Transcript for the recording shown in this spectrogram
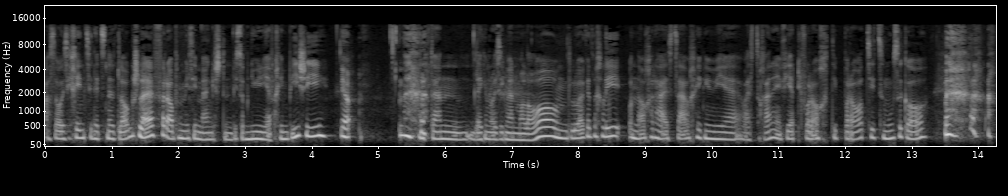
also unsere Kinder sind jetzt nicht Langschläfer, aber wir sind manchmal dann bis um 9 Uhr einfach im Bischi. Ja. und dann legen wir uns irgendwann mal an und schauen ein bisschen. Und nachher heisst es auch irgendwie, weiss doch auch nicht, Viertel vor acht parat sein, zum rausgehen.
